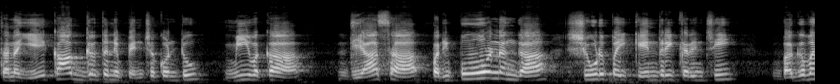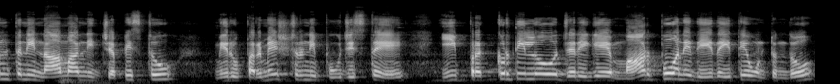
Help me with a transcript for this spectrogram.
తన ఏకాగ్రతని పెంచుకుంటూ మీ ఒక ధ్యాస పరిపూర్ణంగా శివుడిపై కేంద్రీకరించి భగవంతుని నామాన్ని జపిస్తూ మీరు పరమేశ్వరుని పూజిస్తే ఈ ప్రకృతిలో జరిగే మార్పు అనేది ఏదైతే ఉంటుందో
